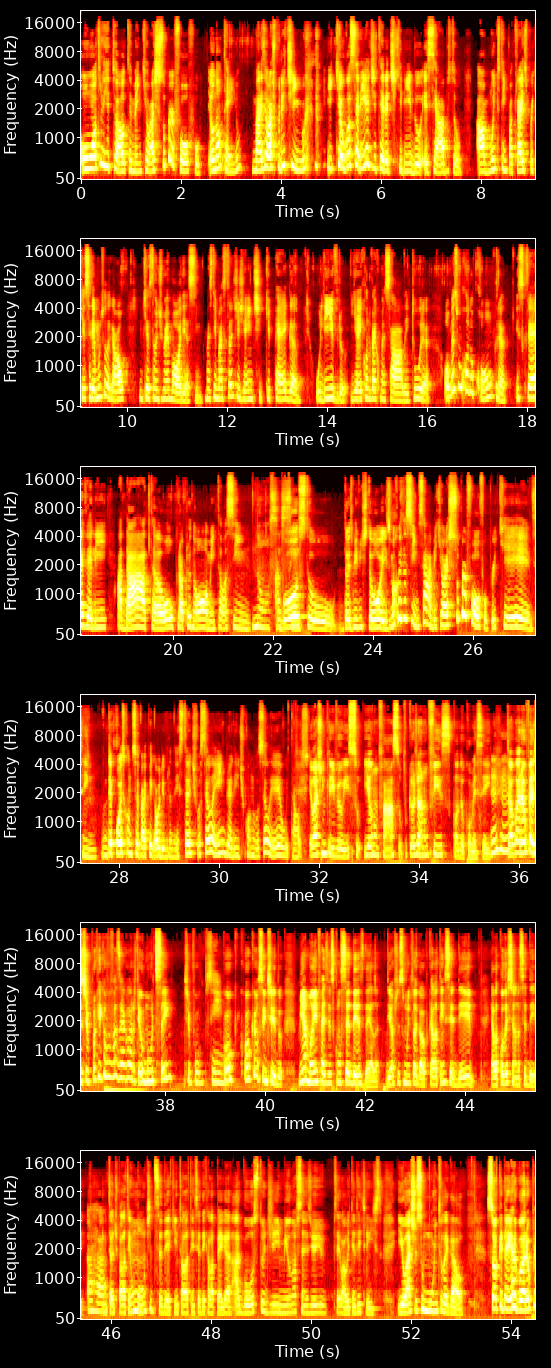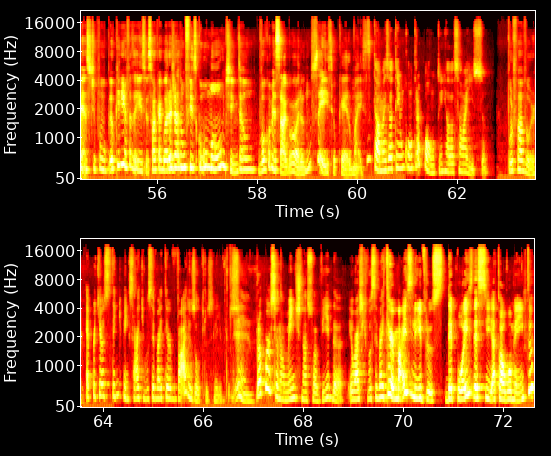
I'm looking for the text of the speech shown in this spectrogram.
Um outro ritual também que eu acho super fofo, eu não tenho, mas eu acho bonitinho. E que eu gostaria de ter adquirido esse hábito há muito tempo atrás, porque seria muito legal em questão de memória, assim. Mas tem bastante gente que pega o livro e aí quando vai começar a leitura, ou mesmo quando compra, escreve ali a data ou o próprio nome. Então, assim, Nossa, agosto 2022, uma coisa assim, sabe? Que eu acho super fofo, porque Sim. sim. depois, quando você vai pegar o livro na estante, você lembra ali de quando você leu e tal. Eu acho incrível isso e eu não faço porque eu já não fiz quando eu comecei. Uhum. Então agora eu penso, tipo, por que, que eu vou fazer agora? Tem um monte sem. Tipo, Sim. qual, qual que é o sentido? Minha mãe faz isso com CDs dela. E eu acho isso muito legal, porque ela tem CD, ela coleciona CD. Aham. Então, tipo, ela tem um monte de CD aqui, então ela tem CD que ela pega agosto de 1983. E eu acho isso muito legal. Só que daí agora eu penso, tipo, eu queria fazer isso, só que agora eu já não fiz com um monte, então vou começar agora? Não sei se eu quero mais. Então, mas eu tenho um contraponto em relação a isso. Por favor. É porque você tem que pensar que você vai ter vários outros livros. É. Proporcionalmente na sua vida, eu acho que você vai ter mais livros depois desse atual momento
